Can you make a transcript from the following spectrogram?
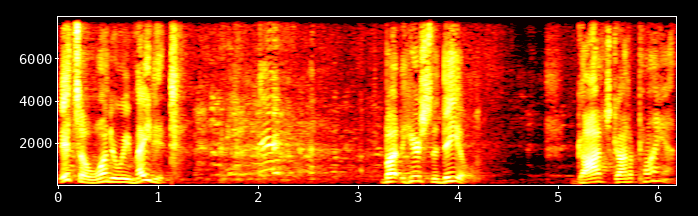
it's a wonder we made it. But here's the deal God's got a plan.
